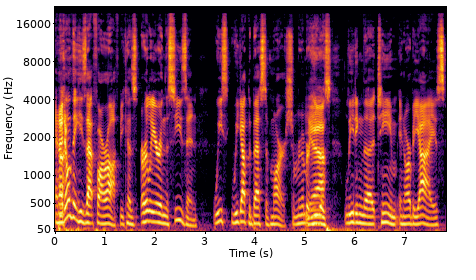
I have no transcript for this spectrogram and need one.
And I don't think he's that far off because earlier in the season, we we got the best of Marsh. Remember, yeah. he was leading the team in RBIs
